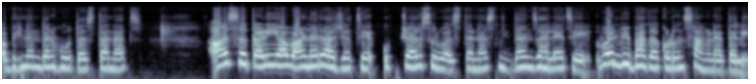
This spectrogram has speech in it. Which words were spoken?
अभिनंदन होत असतानाच आज सकाळी या वानरराजाचे उपचार सुरू असतानाच निधन झाल्याचे वन विभागाकडून सांगण्यात आले.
